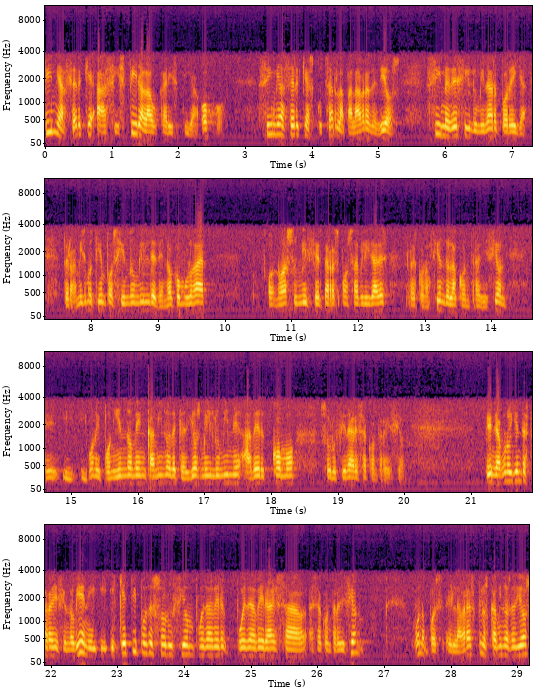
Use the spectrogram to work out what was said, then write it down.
sí me acerque a asistir a la Eucaristía, ojo, sí me acerque a escuchar la palabra de Dios, sí me deje iluminar por ella, pero al mismo tiempo siendo humilde de no comulgar o no asumir ciertas responsabilidades, reconociendo la contradicción eh, y, bueno y poniéndome en camino de que Dios me ilumine a ver cómo solucionar esa contradicción. Bien, y algún oyente estará diciendo, bien, ¿y, qué tipo de solución puede haber, puede haber a, esa, esa contradicción? Bueno, pues eh, la verdad es que los caminos de Dios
